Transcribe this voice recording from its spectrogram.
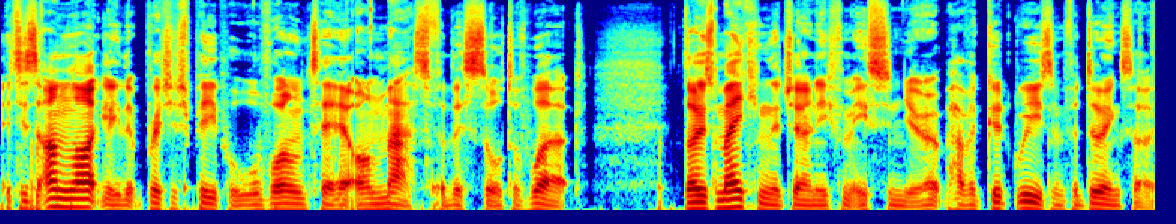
It is unlikely that British people will volunteer en masse for this sort of work. Those making the journey from Eastern Europe have a good reason for doing so.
